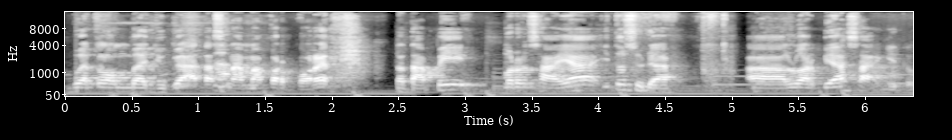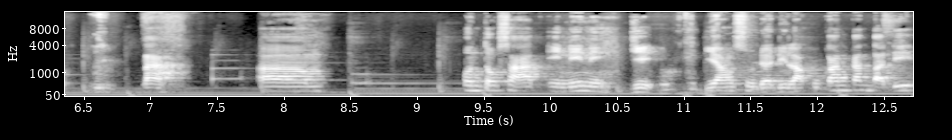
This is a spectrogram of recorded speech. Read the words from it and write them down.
buat lomba juga atas nama corporate. Tetapi menurut saya itu sudah uh, luar biasa gitu. Nah em, untuk saat ini nih Ji yang sudah dilakukan kan tadi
